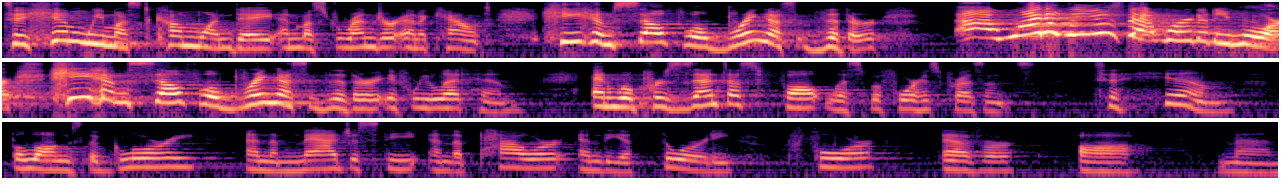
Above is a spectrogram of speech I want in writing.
To him we must come one day and must render an account. He himself will bring us thither. Ah, why don't we use that word anymore? He himself will bring us thither if we let him, and will present us faultless before his presence. To him belongs the glory and the majesty and the power and the authority forever. Amen.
